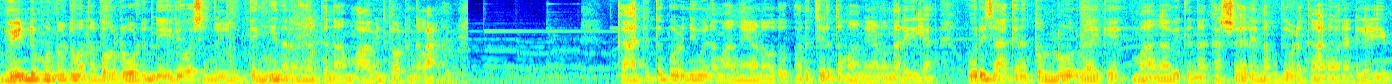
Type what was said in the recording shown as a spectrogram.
വീണ്ടും മുന്നോട്ട് വന്നപ്പോൾ റോഡിന്റെ ഇരുവശങ്ങളിലും തിങ്ങി നിറഞ്ഞു നിൽക്കുന്ന മാവിൻ തോട്ടങ്ങളാണ്. കാറ്റത്ത് പൊഴിഞ്ഞു വീണ മാങ്ങയാണോ അതോ പറിച്ചെടുത്ത മാങ്ങയാണോ എന്നറിയില്ല. ഒരു ചാക്കിന് തൊണ്ണൂറ് രൂപയ്ക്ക് മാങ്ങ വിൽക്കുന്ന കർഷകരെ നമുക്ക് ഇവിടെ കാണുവാനായിട്ട് കഴിയും.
